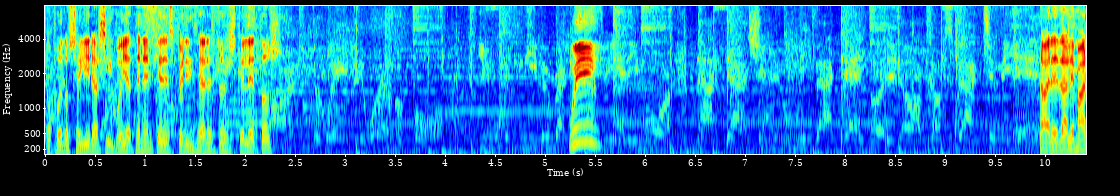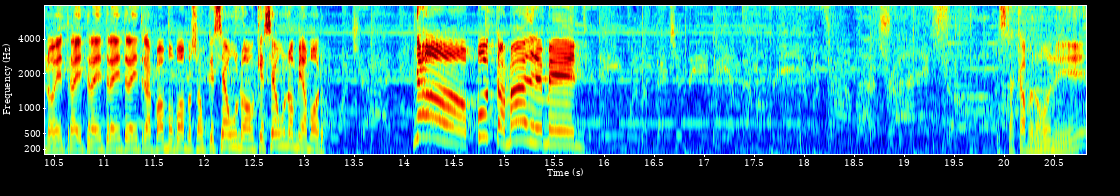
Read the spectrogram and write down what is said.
No puedo seguir así. Voy a tener que desperdiciar estos esqueletos. ¡Uy! Dale, dale, mano. Entra, entra, entra, entra, entra. Vamos, vamos. Aunque sea uno, aunque sea uno, mi amor. ¡No! ¡Puta madre, men! Está cabrón, ¿eh?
